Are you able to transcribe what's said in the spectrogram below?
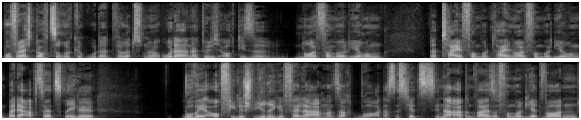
wo vielleicht doch zurückgerudert wird? Ne? Oder natürlich auch diese Neuformulierung oder Teilform Teilneuformulierung bei der Abseitsregel, wo wir ja auch viele schwierige Fälle haben. Man sagt, boah, das ist jetzt in einer Art und Weise formuliert worden,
